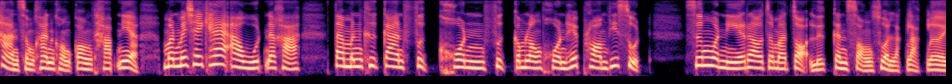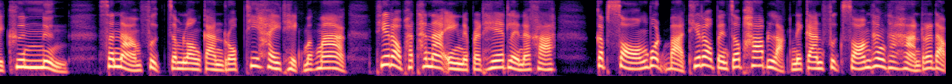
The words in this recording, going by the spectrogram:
ฐานสำคัญของกองทัพเนี่ยมันไม่ใช่แค่อาวุธนะคะ แต่มันคือการฝึกคนฝึกกำลังพลให้พร้อมที่สุด ซึ่งวันนี้เราจะมาเจาะลึกกัน 2 ส่วนหลักๆ เลยคือ 1. สนามฝึกจำลองการรบที่ไฮเทคมากๆ ที่เราพัฒนาเองในประเทศเลยนะคะกับ 2 บทบาทที่เราเป็นเจ้าภาพหลักในการฝึกซ้อมทางทหารระดับ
